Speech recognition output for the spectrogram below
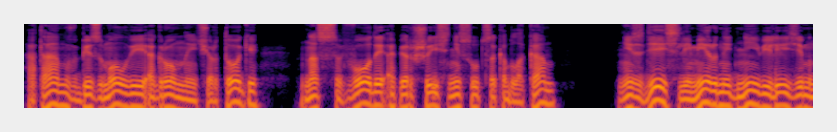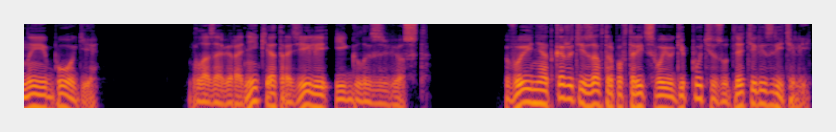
А там в безмолвии огромные чертоги, На своды, опершись, несутся к облакам. Не здесь ли мирные дни вели земные боги? Глаза Вероники отразили иглы звезд. Вы не откажетесь завтра повторить свою гипотезу для телезрителей?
